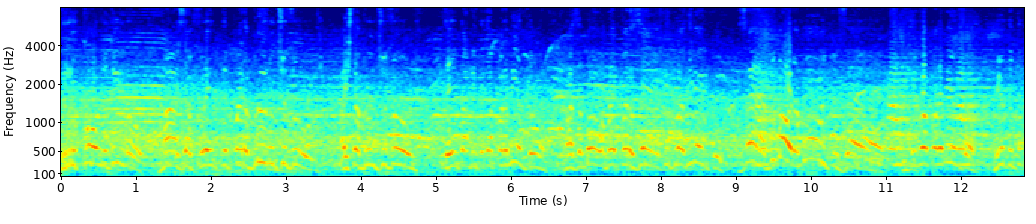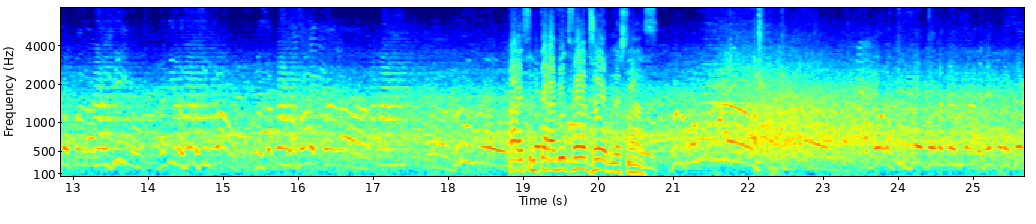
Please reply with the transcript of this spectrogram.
recolhe Dino, mais à frente para Bruno Jesus. Aí está Bruno Jesus, tentava entregar para Milton, mas a bola vai para Zé, aqui do lado direito. Zé, demora muito Zé. Entregou para Milton, Milton entregou para Nandinho, Nandinho na zona central, mas a bola vai para parece-me ter havido fora de jogo neste lance. A bola cruzou toda a grande área, vem para Zé,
